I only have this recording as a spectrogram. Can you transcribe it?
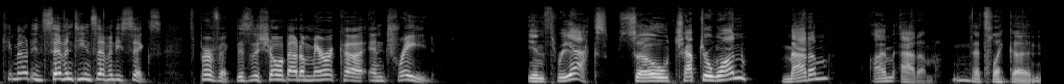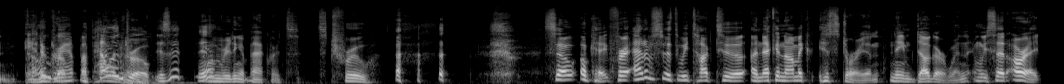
came out in 1776. It's perfect. This is a show about America and trade. In three acts. So, chapter one, Madam, I'm Adam. That's like an Palindrome. anagram, a palindrome. Palindrome. Is it? Yeah. I'm reading it backwards. It's true. so, okay, for Adam Smith, we talked to an economic historian named Doug Irwin, and we said, all right,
